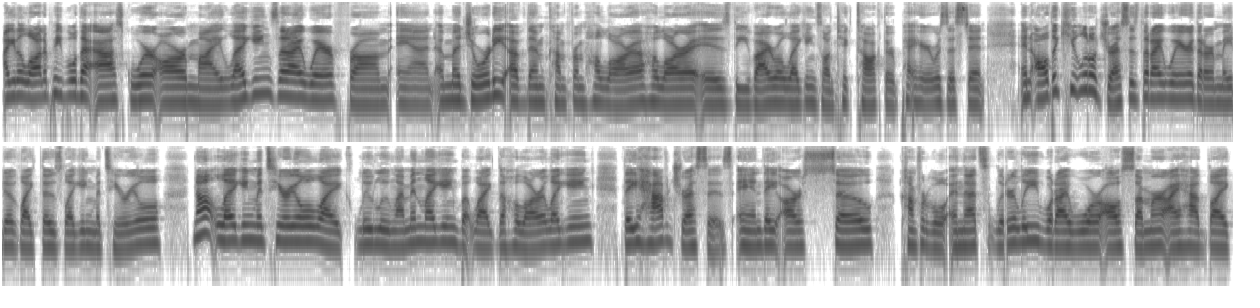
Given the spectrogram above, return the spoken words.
I get a lot of people that ask where are my leggings that I wear from, and a majority of them come from Halara. Halara is the viral leggings on TikTok. They're pet hair resistant, and all the cute little dresses that I wear that are made of like those legging material, not legging material like Lululemon legging, but like the Halara legging. They have dresses and they are so comfortable, and that's literally what I wore all summer. I had like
